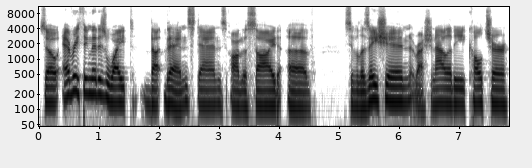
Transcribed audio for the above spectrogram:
So everything that is white then stands on the side of civilization, rationality, culture,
